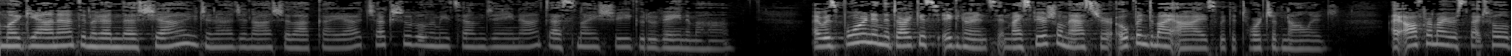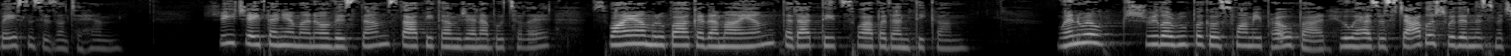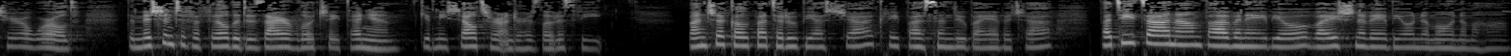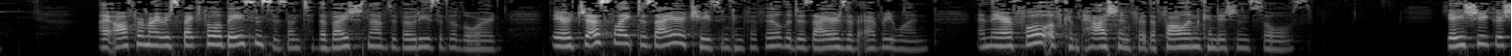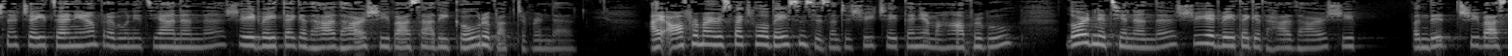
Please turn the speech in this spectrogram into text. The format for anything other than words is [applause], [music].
Jana Shalakaya Jaina Guruve Namaha. I was born in the darkest ignorance and my spiritual master opened my eyes with the torch of knowledge. I offer my respectful obeisances unto him. Sri Chaitanya Manovistam Stapitam Jena Bhutale Swayam Rupa Kadamayam Tadatit Swapadantikam. When will Srila Rupa Goswami Prabhupada, who has established within this material world the mission to fulfill the desire of Lord Chaitanya, give me shelter under his lotus feet? Vancha kalpatarubhyascha kripa sandubhayavacha patitanam pavanebhyo vaishnavebhyo namo namaha. I offer my respectful obeisances unto the Vaishnav devotees of the Lord. They are just like desire trees and can fulfill the desires of everyone. And they are full of compassion for the fallen conditioned souls. Jai Shri Krishna Chaitanya Prabhu Nityananda Shri Advaita Gadadhar Shrivasadi Gaura Bhakta Vrinda. I offer my respectful obeisances unto Sri Chaitanya Mahaprabhu, Lord Nityananda, Sri Advaita Gadadhar, Sri Pandit Srivas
